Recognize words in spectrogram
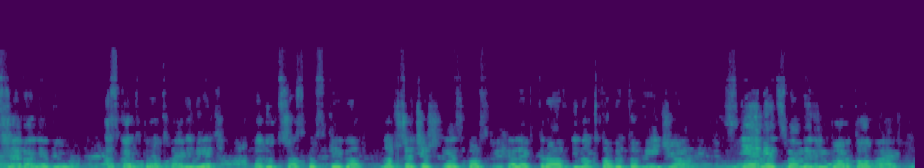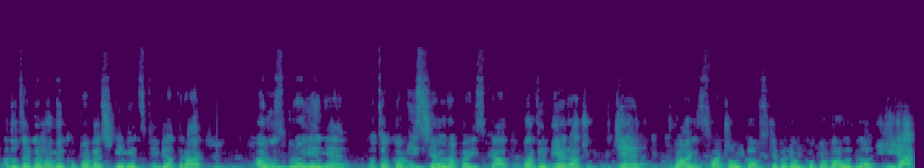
drzewa nie było. A skąd prąd mamy mieć? Według Trzaskowskiego, no przecież nie z polskich elektrowni, no kto by to widział? Z Niemiec mamy importować, a do tego mamy kupować niemieckie wiatraki. A uzbrojenie? No to Komisja Europejska ma wybierać, gdzie państwa członkowskie będą kupowały broń. I jak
